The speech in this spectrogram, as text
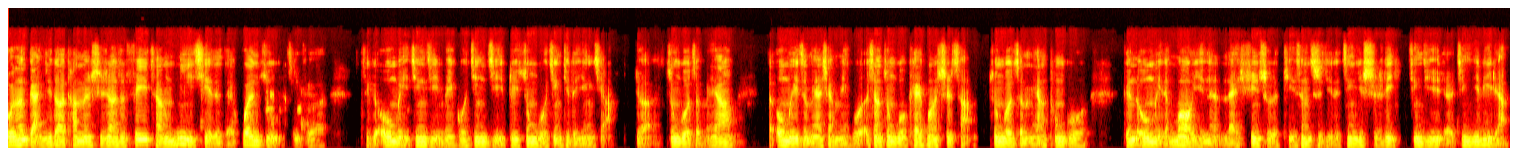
我能感觉到他们实际上是非常密切的在关注这个这个欧美经济、美国经济对中国经济的影响，对吧？中国怎么样？欧美怎么样向美国向中国开放市场？中国怎么样通过？跟欧美的贸易呢，来迅速的提升自己的经济实力、经济呃经济力量，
